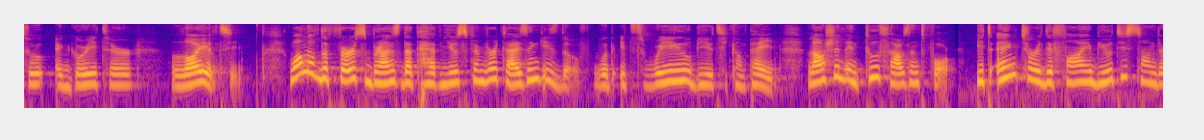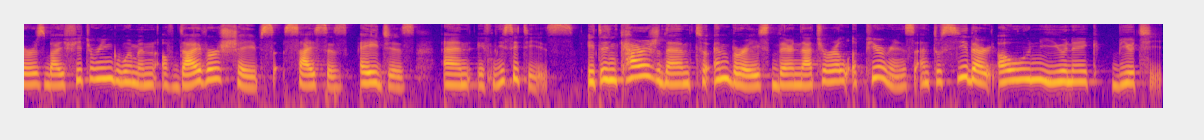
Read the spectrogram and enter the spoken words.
to a greater loyalty. One of the first brands that have used femvertising is Dove, with its Real Beauty campaign, launched in 2004. It aimed to redefine beauty standards by featuring women of diverse shapes, sizes, ages, and ethnicities. It encouraged them to embrace their natural appearance and to see their own unique beauty.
